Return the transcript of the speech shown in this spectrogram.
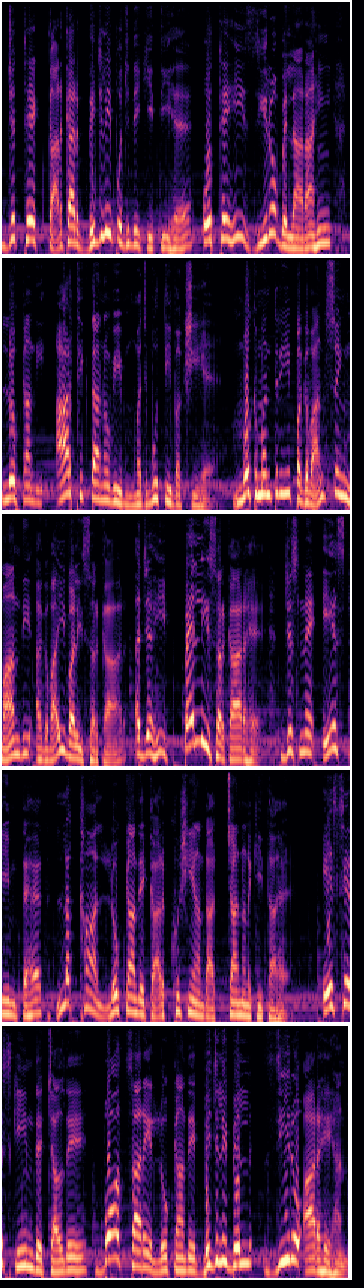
ਜਿੱਥੇ ਘਰ-ਘਰ ਬਿਜਲੀ ਪੁੱਜਦੀ ਕੀਤੀ ਹੈ, ਉੱਥੇ ਹੀ ਜ਼ੀਰੋ ਬਿੱਲਾਂ ਰਾਹੀਂ ਲੋਕਾਂ ਦੀ ਆਰਥਿਕਤਾ ਨੂੰ ਵੀ ਮਜ਼ਬੂਤੀ ਬਖਸ਼ੀ ਹੈ। ਮੁੱਖ ਮੰਤਰੀ ਭਗਵੰਤ ਸਿੰਘ ਮਾਨ ਦੀ ਅਗਵਾਈ ਵਾਲੀ ਸਰਕਾਰ ਅਜਿਹੀ ਪਹਿਲੀ ਸਰਕਾਰ ਹੈ ਜਿਸ ਨੇ ਇਸ ਸਕੀਮ ਤਹਿਤ ਲੱਖਾਂ ਲੋਕਾਂ ਦੇ ਘਰ ਖੁਸ਼ੀਆਂ ਦਾ ਚਾਨਣ ਕੀਤਾ ਹੈ। ਇਸੇ ਸਕੀਮ ਦੇ ਚੱਲਦੇ ਬਹੁਤ ਸਾਰੇ ਲੋਕਾਂ ਦੇ ਬਿਜਲੀ ਬਿੱਲ ਜ਼ੀਰੋ ਆ ਰਹੇ ਹਨ।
